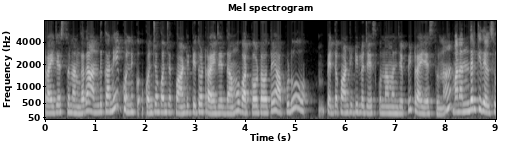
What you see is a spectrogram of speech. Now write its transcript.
ట్రై చేస్తున్నాను కదా. అందుకని కొన్ని కొంచెం కొంచెం క్వాంటిటీతో ట్రై చేద్దాము. వర్కౌట్ అవుతే అప్పుడు పెద్ద క్వాంటిటీలో చేసుకుందామని చెప్పి ట్రై చేస్తున్నా. మనందరికీ తెలుసు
